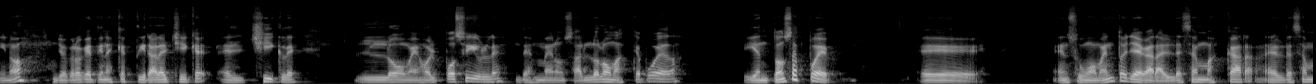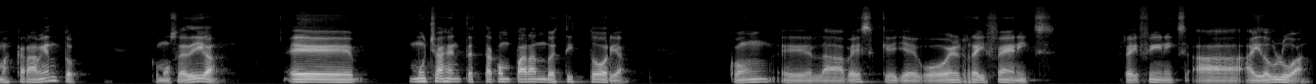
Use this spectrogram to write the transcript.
Y no, yo creo que tienes que estirar el chicle, el chicle lo mejor posible, desmenuzarlo lo más que puedas. Y entonces, pues, eh, en su momento llegará el, desenmascara, el desenmascaramiento, como se diga. Eh, mucha gente está comparando esta historia con eh, la vez que llegó el Rey Fénix, Rey Fénix a, IWA.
